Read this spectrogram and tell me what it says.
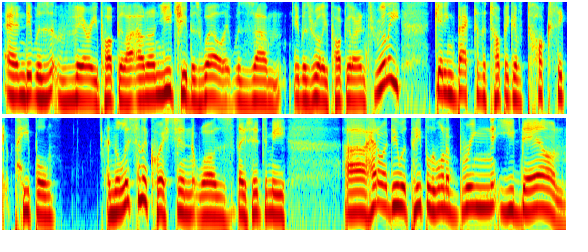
and it was very popular and on YouTube as well. It was um, it was really popular and it's really getting back to the topic of toxic people. And the listener question was they said to me, uh, "How do I deal with people who want to bring you down,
